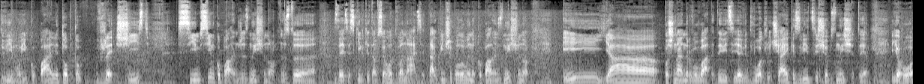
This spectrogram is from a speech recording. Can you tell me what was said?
дві мої копальні, тобто вже шість. Сім, сім копалень вже знищено. З, здається, скільки там всього? 12. Так, більше половини копалень знищено. І я починаю нервувати. Дивіться, я відводжу чайки звідси, щоб знищити його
